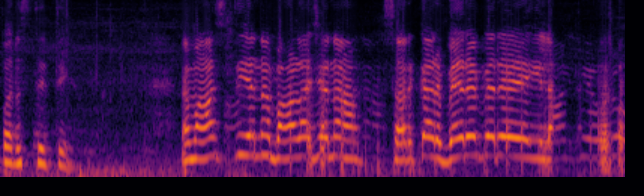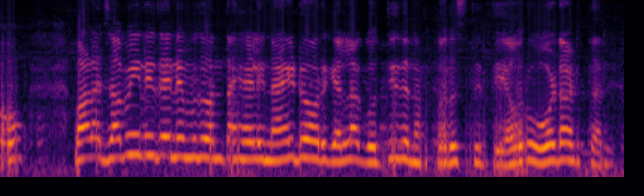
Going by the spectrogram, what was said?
ಪರಿಸ್ಥಿತಿ. ನಮ್ಮ ಆಸ್ತಿಯನ್ನ ಬಹಳ ಜನ ಸರ್ಕಾರ ಬೇರೆ ಬೇರೆ ಇಲಾಖೆಯವರು ಬಹಳ ಜಮೀನಿದೆ ನಿಮ್ಮದು ಅಂತ ಹೇಳಿ ನಾಯ್ಡು ಅವ್ರಿಗೆಲ್ಲ ಗೊತ್ತಿದೆ ನಮ್ಮ ಪರಿಸ್ಥಿತಿ. ಅವರು ಓಡಾಡ್ತಾರೆ.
